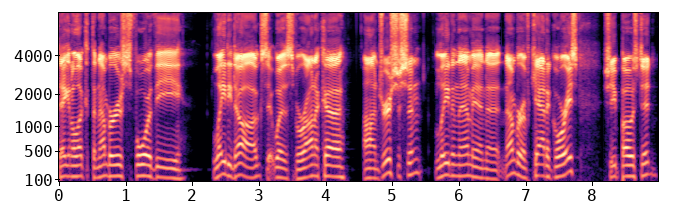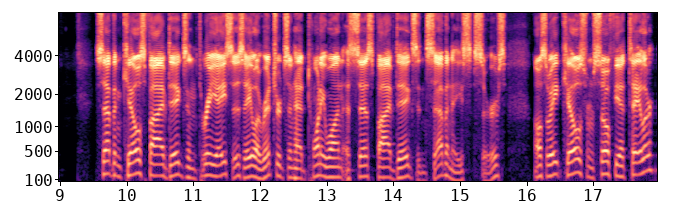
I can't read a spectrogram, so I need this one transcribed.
Taking a look at the numbers for the Lady Dogs, it was Veronica Andrushison leading them in a number of categories. She posted seven kills, five digs, and three aces. Ayla Richardson had 21 assists, five digs, and seven ace serves. Also, eight kills from Sophia Taylor,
